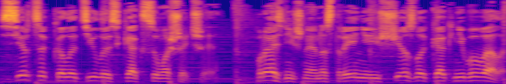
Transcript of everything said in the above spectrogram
сердце колотилось, как сумасшедшее. Праздничное настроение исчезло, как не бывало.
